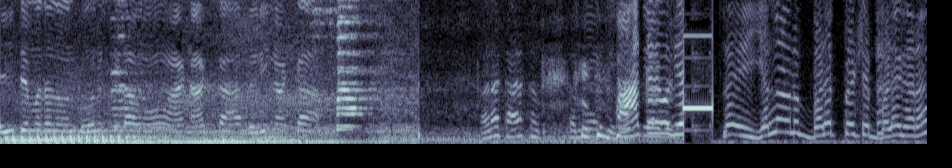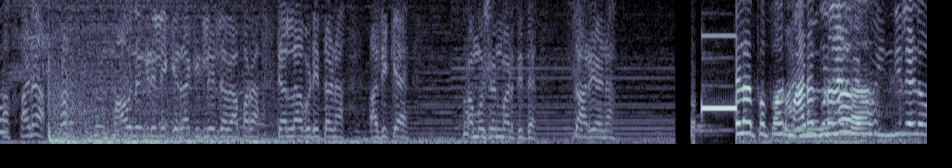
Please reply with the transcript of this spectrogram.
ಐತೆ ಮೊದಲು ಒಂದು ತೋರಿಸ್ತಿಲ್ಲ ಅವನು. ಆ ನಾಟಕ ಬರೀ ನಾಟಕ. ಹಣ ಕಾರ್ ಕಮ್ಮಿ ಎಲ್ಲವನು ಬಳೆಪೇಟೆ ಬಳೆಗಾರ? ಅಣ್ಣ ಮಾವನಗಡಿಲಿ ಗಿರಾಕಿಗಳಿಲ್ಲ ವ್ಯಾಪಾರ ಎಲ್ಲ ಬಿಡಿತಣ್ಣ. ಅದಕ್ಕೆ ಪ್ರಮೋಷನ್ ಮಾಡ್ತಿದ್ದೆ. ಸಾರಿ ಅಣ್ಣ. ಪಾಪ ಅವ್ರು ಮಾಡಕ್ ಬಿಡ ಹಿಂದಿಲೇಳು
